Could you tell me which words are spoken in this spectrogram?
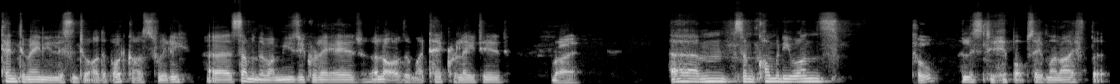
tend to mainly listen to other podcasts. Really, uh, some of them are music related. A lot of them are tech related. Right. Um, some comedy ones. Cool. I listen to hip hop save my life, but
